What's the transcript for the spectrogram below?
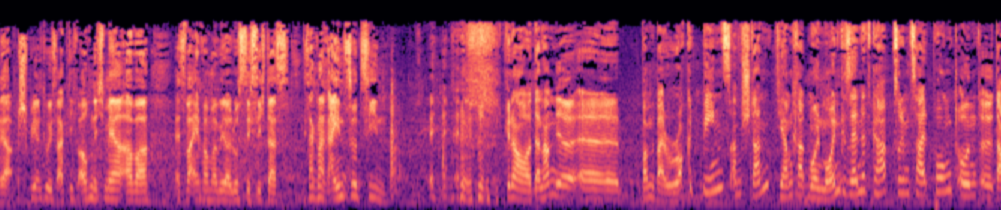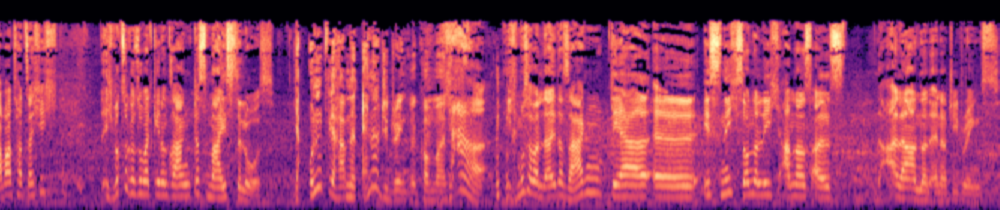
Ja, spielen tue ich es aktiv auch nicht mehr, aber es war einfach mal wieder lustig, sich das, ich sag mal, reinzuziehen. Genau, dann haben wir, äh, waren wir bei Rocket Beans am Stand. Die haben gerade Moin Moin gesendet gehabt zu dem Zeitpunkt und äh, da war tatsächlich, ich würde sogar so weit gehen und sagen, das meiste los. Ja, und wir haben einen Energy Drink bekommen, Mann. Ja, ich muss aber leider sagen, der äh, ist nicht sonderlich anders als alle anderen Energy Drinks.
